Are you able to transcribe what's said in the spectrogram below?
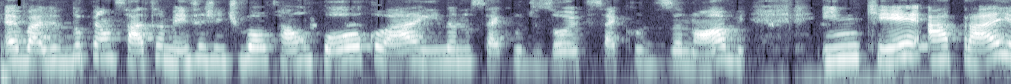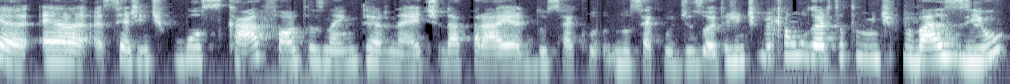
é válido pensar também, se a gente voltar um pouco lá, ainda no século XVIII, século XIX, em que a praia, é, se a gente buscar fotos na internet da praia do século, no século XVIII, a gente vê que é um lugar totalmente vazio,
